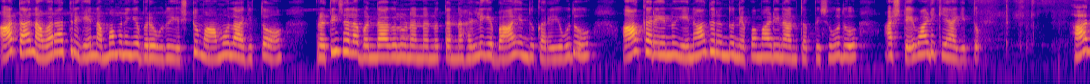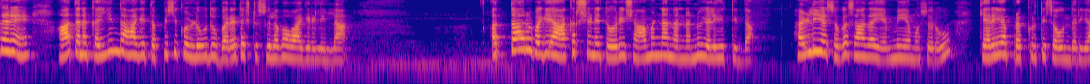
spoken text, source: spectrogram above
ಆತ ನವರಾತ್ರಿಗೆ ನಮ್ಮ ಮನೆಗೆ ಬರುವುದು ಎಷ್ಟು ಮಾಮೂಲಾಗಿತ್ತೋ, ಪ್ರತಿ ಸಲ ಬಂದಾಗಲೂ ನನ್ನನ್ನು ತನ್ನ ಹಳ್ಳಿಗೆ ಬಾ ಎಂದು ಕರೆಯುವುದು, ಆ ಕರೆಯನ್ನು ಏನಾದರೊಂದು ನೆಪ ಮಾಡಿ ನಾನು ತಪ್ಪಿಸುವುದು ಅಷ್ಟೇ ವಾಡಿಕೆಯಾಗಿತ್ತು. ಆದರೆ ಆತನ ಕೈಯಿಂದ ಹಾಗೆ ತಪ್ಪಿಸಿಕೊಳ್ಳುವುದು ಬರೆದಷ್ಟು ಸುಲಭವಾಗಿರಲಿಲ್ಲ. ಹತ್ತಾರು ಬಗೆಯ ಆಕರ್ಷಣೆ ತೋರಿ ಶಾಮಣ್ಣ ನನ್ನನ್ನು ಎಳೆಯುತ್ತಿದ್ದ. ಹಳ್ಳಿಯ ಸೊಗಸಾದ ಎಮ್ಮೆಯ ಮೊಸರು, ಕೆರೆಯ ಪ್ರಕೃತಿ ಸೌಂದರ್ಯ,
